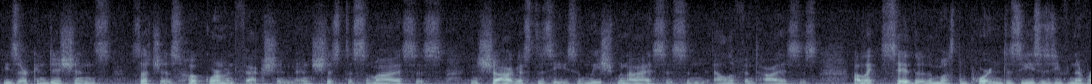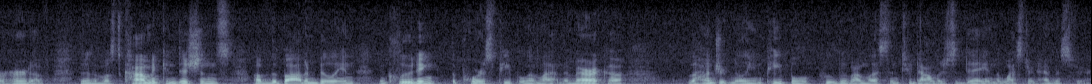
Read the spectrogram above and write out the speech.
These are conditions such as hookworm infection and schistosomiasis and Chagas disease and leishmaniasis and elephantiasis. I like to say they're the most important diseases you've never heard of. They're the most common conditions of the bottom billion, including the poorest people in Latin America, the 100 million people who live on less than $2 a day in the Western Hemisphere.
